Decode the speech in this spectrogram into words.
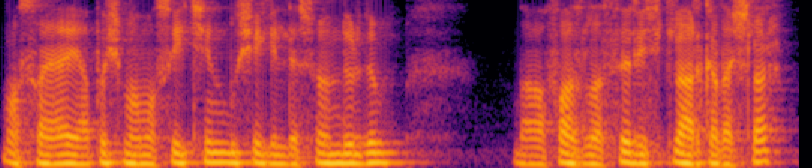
Masaya yapışmaması için bu şekilde söndürdüm. Daha fazlası riskli arkadaşlar.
